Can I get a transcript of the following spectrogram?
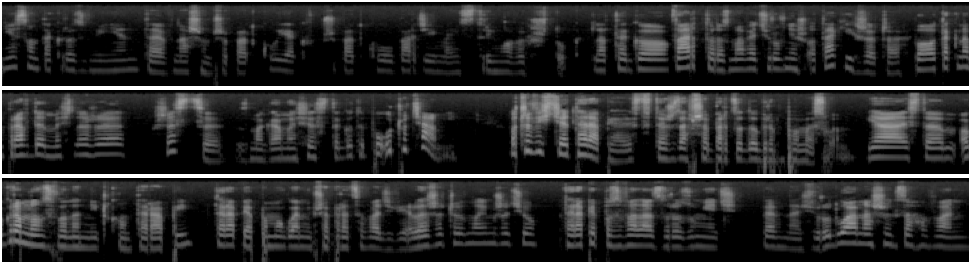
nie są tak rozwinięte w naszym przypadku, jak w przypadku bardziej mainstreamowych sztuk. Dlatego warto rozmawiać również o takich rzeczach, bo tak naprawdę myślę, że wszyscy zmagamy się z tego typu uczuciami. Oczywiście terapia jest też zawsze bardzo dobrym pomysłem. Ja jestem ogromną zwolenniczką terapii. Terapia pomogła mi przepracować wiele rzeczy w moim życiu. Terapia pozwala zrozumieć pewne źródła naszych zachowań,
